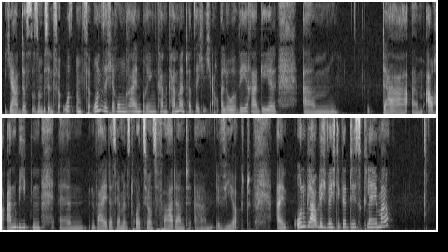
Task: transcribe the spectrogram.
ja, das so ein bisschen Verunsicherung reinbringen kann, kann man tatsächlich auch Aloe Vera Gel ähm, da ähm, auch anbieten, ähm, weil das ja menstruationsfördernd ähm, wirkt. Ein unglaublich wichtiger Disclaimer.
